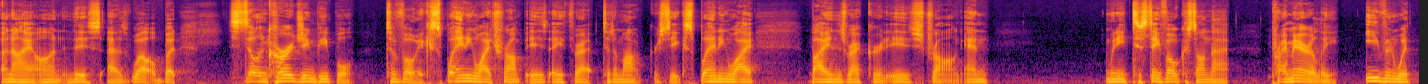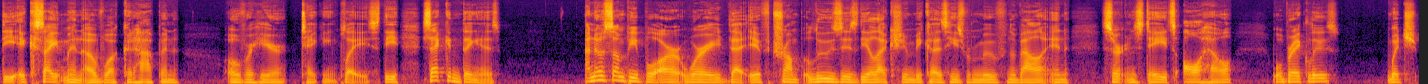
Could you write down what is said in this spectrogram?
an eye on this as well, but still encouraging people to vote, explaining why Trump is a threat to democracy, explaining why Biden's record is strong. And we need to stay focused on that primarily, even with the excitement of what could happen over here taking place. The second thing is, I know some people are worried that if Trump loses the election because he's removed from the ballot in certain states, all hell will break loose, which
